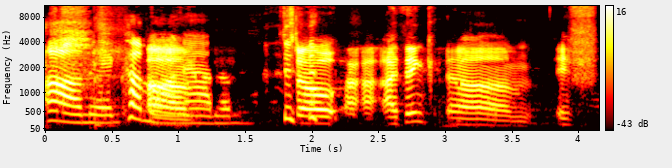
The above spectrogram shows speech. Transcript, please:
Oh man, come on, Um, Adam. so I, I think um, if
